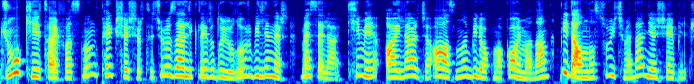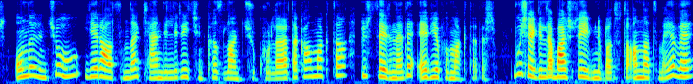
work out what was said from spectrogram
Juki tayfasının pek şaşırtıcı özellikleri duyulur bilinir. Mesela kimi aylarca ağzına bir lokma koymadan bir damla su içmeden yaşayabilir. Onların çoğu yer altında kendileri için kazılan çukurlarda kalmakta, üstlerine de ev yapılmaktadır. Bu şekilde başlıyor İbni Batuta anlatmaya ve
